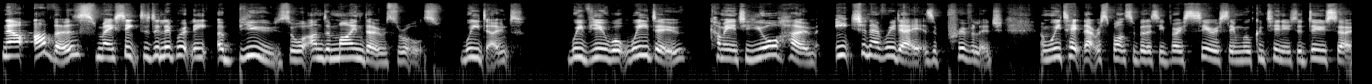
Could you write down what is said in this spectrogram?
Now, others may seek to deliberately abuse or undermine those rules. We don't. We view what we do coming into your home each and every day as a privilege, and we take that responsibility very seriously and will continue to do so.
